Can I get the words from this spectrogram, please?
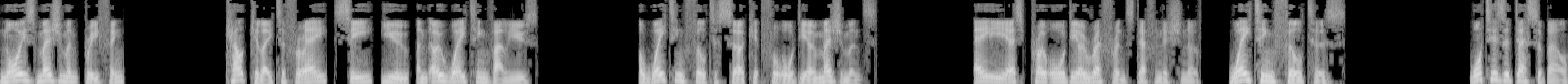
Noise measurement briefing Calculator for A, C, U, and O weighting values A weighting filter circuit for audio measurements AES Pro Audio Reference definition of weighting filters What is a decibel?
